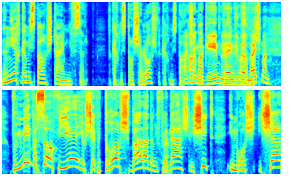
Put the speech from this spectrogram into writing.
נניח גם מספר שתיים נפסל. וכך מספר שלוש, וכך מספר עד ארבע. שמגיעים לגברת. ויצמן. ומי בסוף יהיה יושבת ראש בל"ד, המפלגה השלישית עם ראש אישה?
